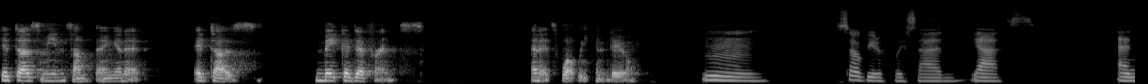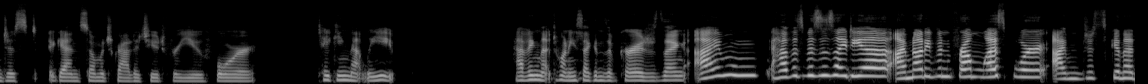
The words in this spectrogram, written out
it does mean something and it it does make a difference. And it's what we can do. Mm, so beautifully said. Yes. And just again, so much gratitude for you for taking that leap having that 20 seconds of courage and saying, I'm have this business idea. I'm not even from Westport. I'm just gonna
